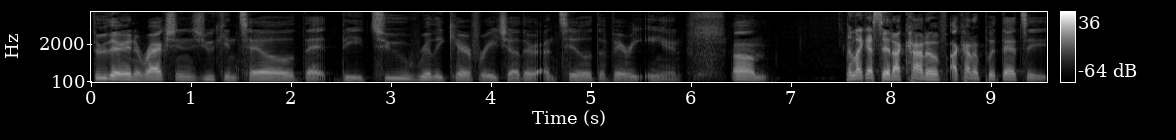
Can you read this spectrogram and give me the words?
Through their interactions, you can tell that the two really care for each other until the very end. Um, and like I said, I kind of I kind of put that to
